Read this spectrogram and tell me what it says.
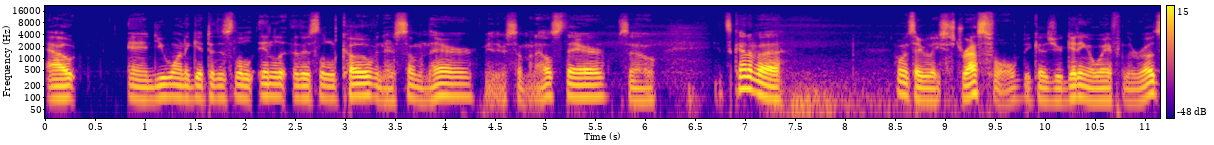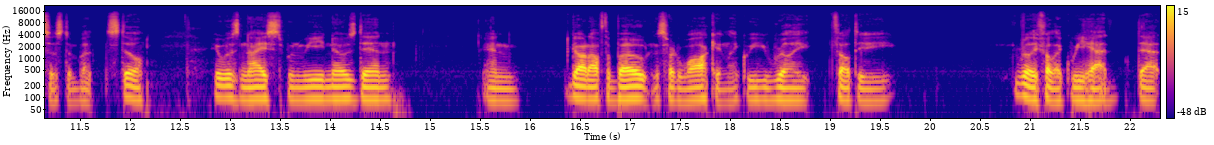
out and you want to get to this little inlet or this little cove and there's someone there, maybe there's someone else there. So it's kind of a I wouldn't say really stressful because you're getting away from the road system, but still it was nice when we nosed in and got off the boat and started walking. Like we really felt the really felt like we had that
